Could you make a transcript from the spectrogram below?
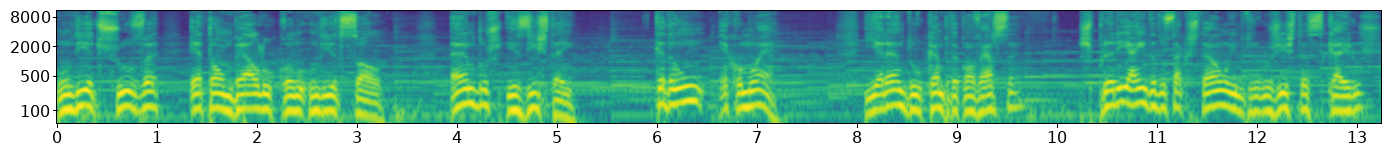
Um dia de chuva é tão belo como um dia de sol. Ambos existem. Cada um é como é. E arando o campo da conversa, esperaria ainda do sacristão e meteorologista Sequeiros,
